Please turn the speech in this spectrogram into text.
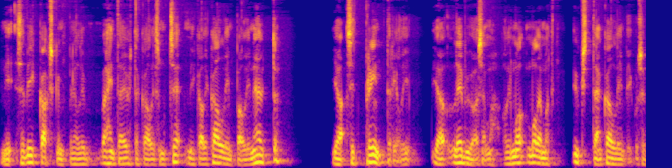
Niin se VIC 20 oli vähintään yhtä kallis, mutta se, mikä oli kalliimpaa, oli näyttö. Ja sitten printeri oli, ja levyasema oli mo- molemmat yksittäin kalliimpi kuin se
